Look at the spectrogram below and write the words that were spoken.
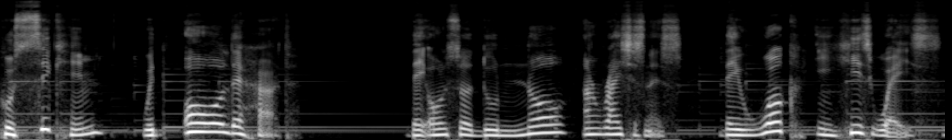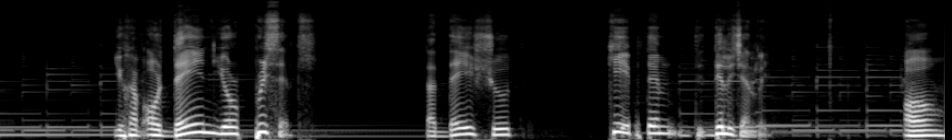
who seek him with all their heart. They also do no unrighteousness, they walk in his ways. You have ordained your precepts that they should keep them diligently. Or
